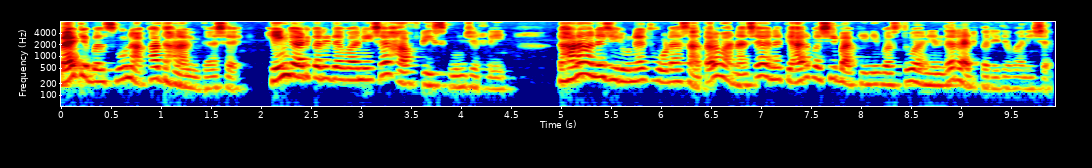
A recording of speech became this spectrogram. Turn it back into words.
બે ટેબલ સ્પૂન આખા ધાણા લીધા છે. હિંગ એડ કરી દેવાની છે હાફ ટીસ્પૂન જેટલી. ધાણા અને જીરુંને થોડા સાંતળવાના છે અને ત્યાર પછી બાકીની વસ્તુ એની અંદર એડ કરી દેવાની છે.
